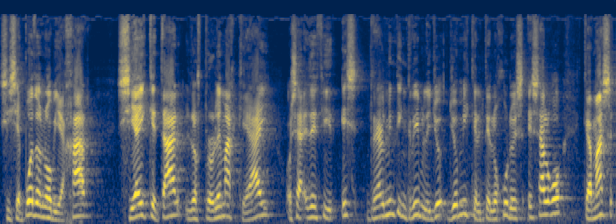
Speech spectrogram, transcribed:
si se puede o no viajar, si hay que tal, los problemas que hay. O sea, es decir, es realmente increíble. Yo, yo Miquel, te lo juro, es, es algo que además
